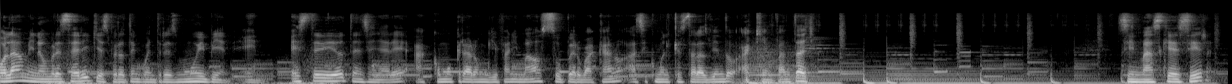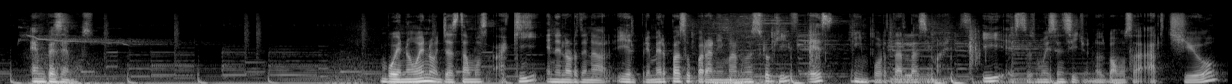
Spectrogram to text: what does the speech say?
Hola, mi nombre es Eric y espero te encuentres muy bien. En este video te enseñaré a cómo crear un GIF animado súper bacano, así como el que estarás viendo aquí en pantalla. Sin más que decir, empecemos. Bueno, bueno, ya estamos aquí en el ordenador y el primer paso para animar nuestro GIF es importar las imágenes. Y esto es muy sencillo, nos vamos a Archivo,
